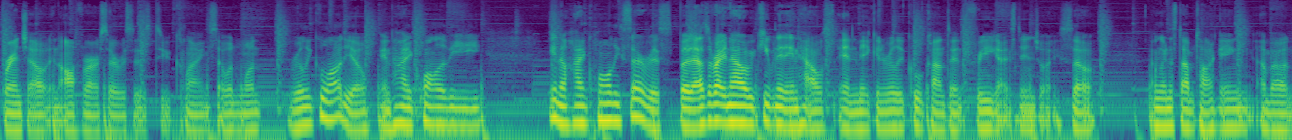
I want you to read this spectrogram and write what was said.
branch out and offer our services to clients that would want really cool audio and high quality, you know, high quality service. But as of right now, we're keeping it in house and making really cool content for you guys to enjoy. So I'm going to stop talking about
